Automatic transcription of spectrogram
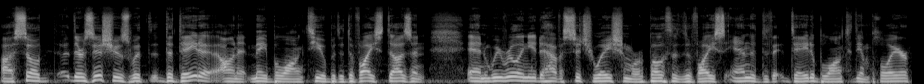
Uh, so there's issues with the data on it may belong to you, but the device doesn't. And we really need to have a situation where both the device and the d- data belong to the employer.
